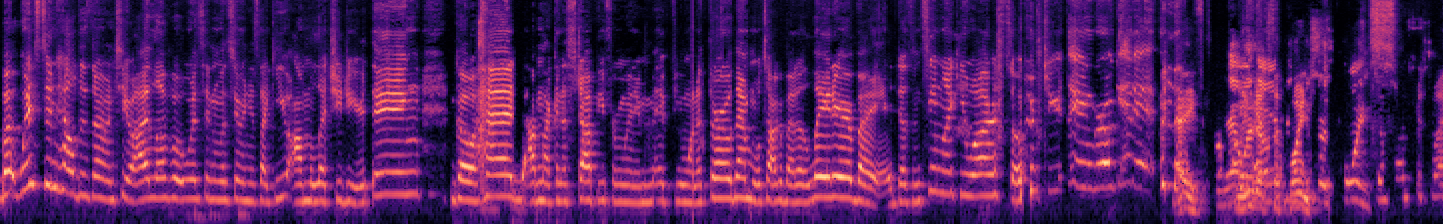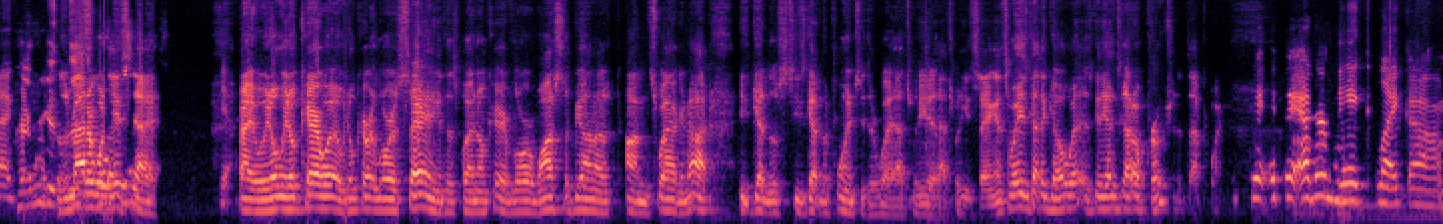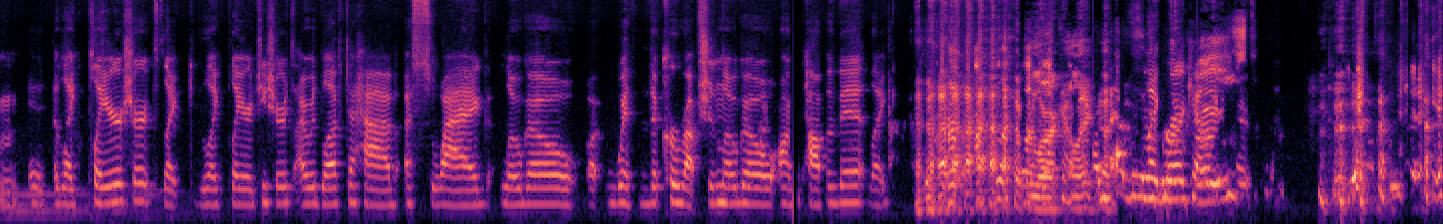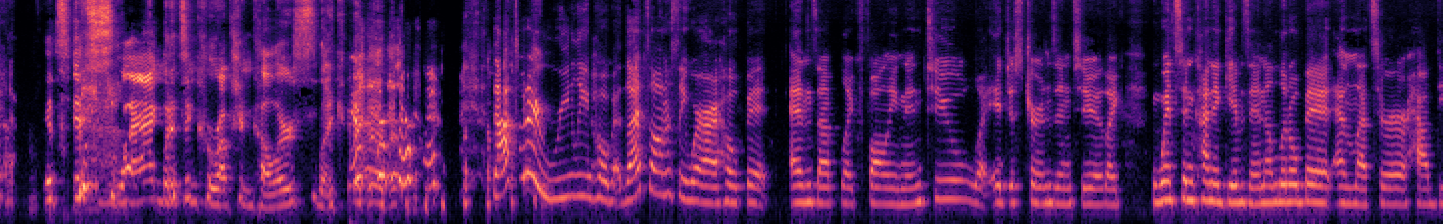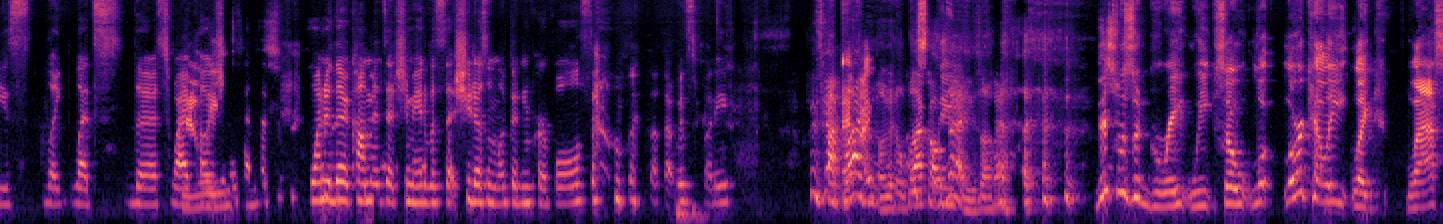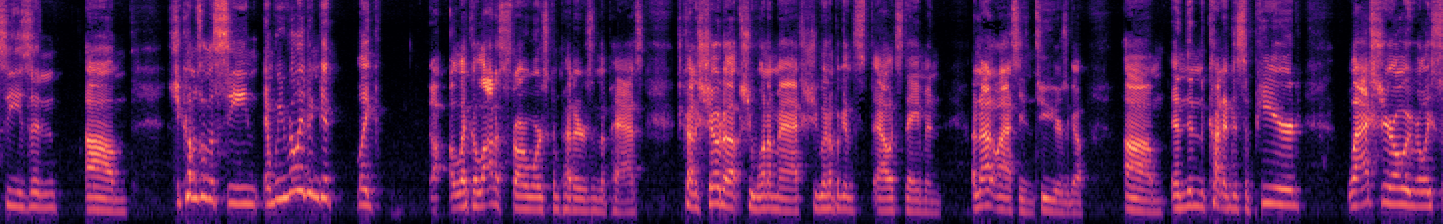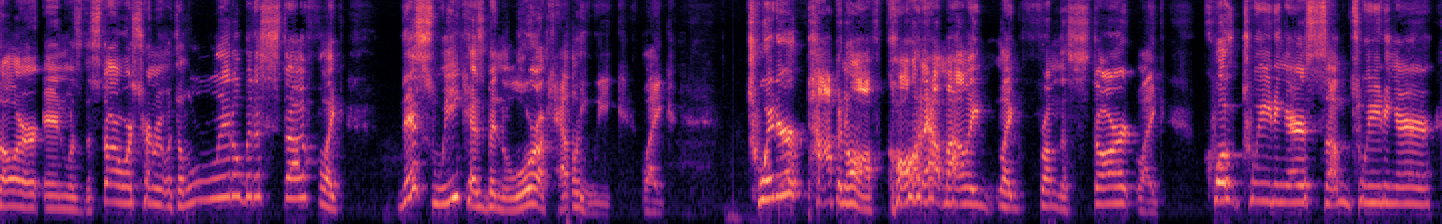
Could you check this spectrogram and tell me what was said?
But Winston held his own too. I love what Winston was doing. He's like, "You, I'm gonna let you do your thing. Go ahead. I'm not gonna stop you from winning. If you want to throw them, we'll talk about it later. But it doesn't seem like you are. So do your thing, girl. Get it. Hey, yeah, we get the points. points. Doesn't matter what they say. Yeah. Right. We don't we don't care what we don't care what Laura's saying at this point. I don't care if Laura wants to be on a on swag or not. He's getting those he's getting the points either way. That's what he that's what he's saying. That's the way he's got to go with. He's got to approach it at that point. If they ever make like um like player shirts, like like player t-shirts, I would love to have a swag logo uh, with the corruption logo on top of it, like for Laura Kelly. like Laura Kelly. yeah it's it's swag, but it's in corruption colors. Like that's what I really hope. That's honestly where I hope it ends up like falling into. Like it just turns into like Winston kind of gives in a little bit and lets her have these like lets the swag colors. One of the comments that she made was that she doesn't look good in purple. So I thought that was funny. He's got black. I, I, black all day. this was a great week. So Laura Kelly, like last season, um, she comes on the scene, and we really didn't get like uh, like a lot of Star Wars competitors in the past. She kind of showed up. She won a match. She went up against Alex Damon, uh, not last season, two years ago, um, and then kind of disappeared. Last year, all we really saw her in was the Star Wars tournament with a little bit of stuff. Like this week has been Laura Kelly week. Like Twitter popping off, calling out Molly like from the start, like quote tweeting her, subtweeting her.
